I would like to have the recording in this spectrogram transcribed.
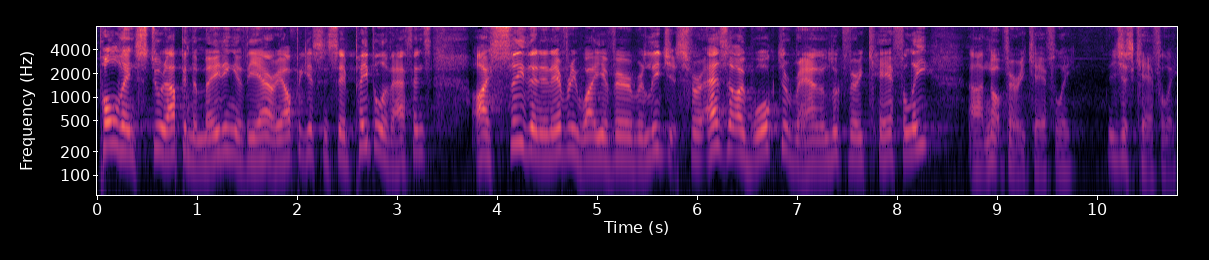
Paul then stood up in the meeting of the Areopagus and said, People of Athens, I see that in every way you're very religious. For as I walked around and looked very carefully, uh, not very carefully, just carefully.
